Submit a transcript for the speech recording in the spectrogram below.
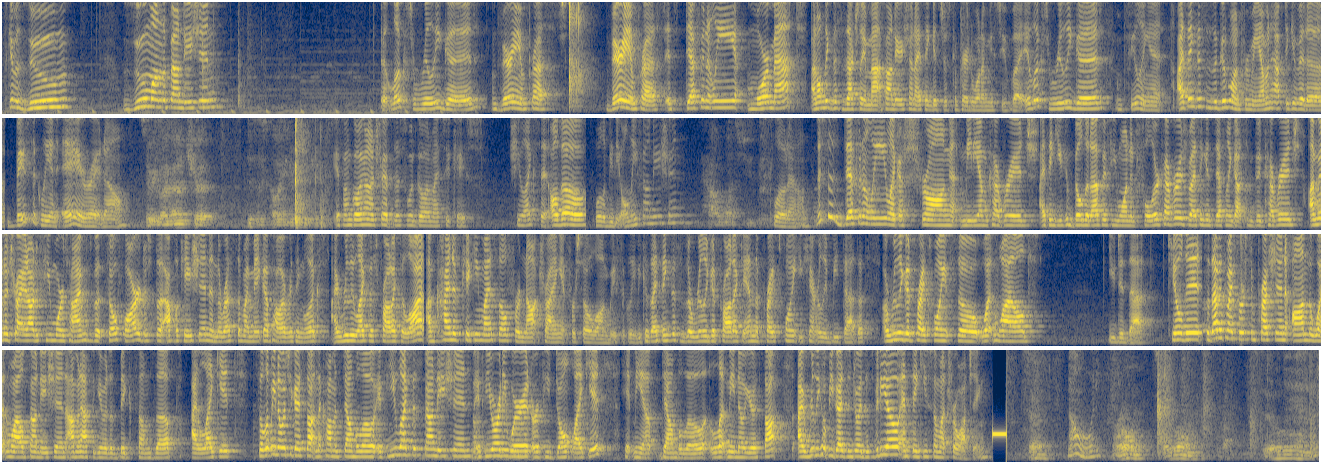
Let's give a zoom. Zoom on the foundation. It looks really good. I'm very impressed. Very impressed. It's definitely more matte. I don't think this is actually a matte foundation. I think it's just compared to what I'm used to, but it looks really good. I'm feeling it. I think this is a good one for me. I'm gonna have to give it a, basically an A right now. So you're going on a trip. Is this going in your suitcase? If I'm going on a trip, this would go in my suitcase. She likes it. Although, will it be the only foundation? How much you slow down. This is definitely like a strong medium coverage. I think you could build it up if you wanted fuller coverage, but I think it's definitely got some good coverage. I'm gonna try it out a few more times, but so far, just the application and the rest of my makeup, how everything looks, I really like this product a lot. I'm kind of kicking myself for not trying it for so long, basically, because I think this is a really good product and the price point, you can't really beat that. That's a really good price point, so Wet n Wild, you did that. Killed it. So that is my first impression on the Wet n Wild foundation. I'm gonna have to give it a big thumbs up. I like it. So let me know what you guys thought in the comments down below. If you like this foundation, if you already wear it, or if you don't like it, hit me up down below. Let me know your thoughts. I really hope you guys enjoyed this video, and thank you so much for watching. No, what- Rolling. Still rolling. Still rolling.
